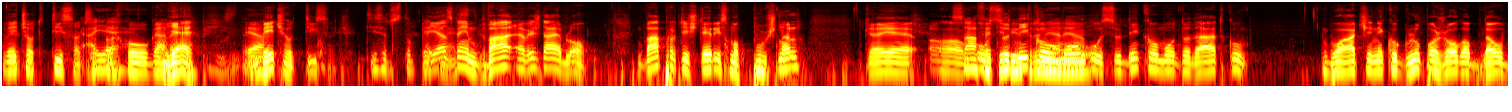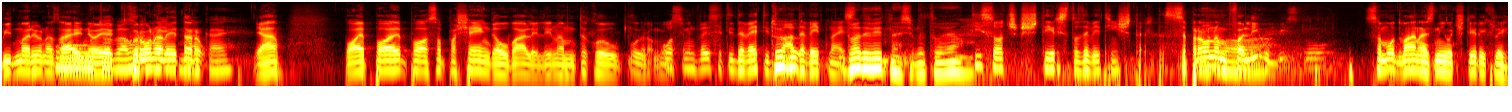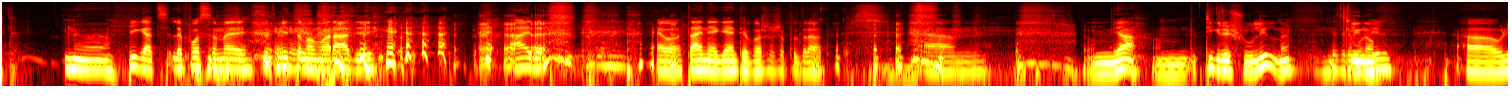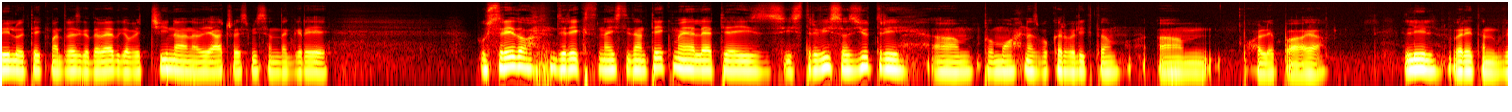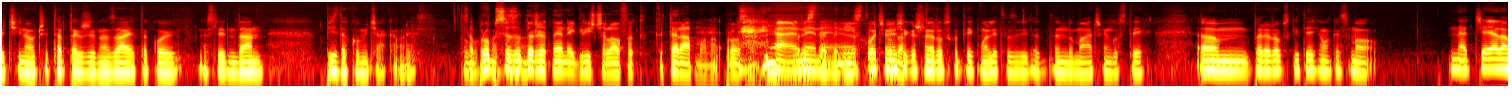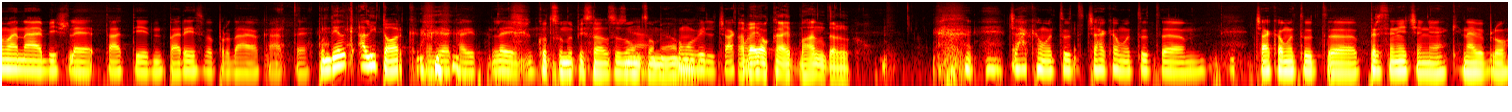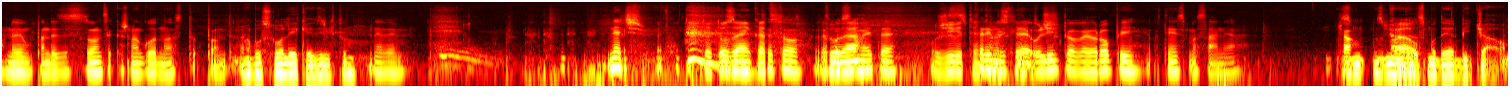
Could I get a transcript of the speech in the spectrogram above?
večja od tisoč, A se je? pa lahko Je, uganete. Ja. večje od tisoč. 1115. A Jaz vem, dva, a veš, da je bilo. Dva proti štiri smo pušnali, ki je o, v trener, ja. dodatku. Boači neko glupo žogo dal Vidmarju nazaj, in jo je korona veter. Ja, po, po, po so pa še enega uvalili nam tako v, 28. 9. To je bilo- 2019. 2019 je bilo to, ja. 1449. se pravi, nam fali v bistvu samo 12 dni od 4 let. ja. Pigac, lepo se mej, tudi mi te imamo radi. Ajde. Evo, tajni agent je prišel še pozdraviti. Um, Um, ja, um, ti greš v Lil, ne? jaz grem Klino. v Lil. Uh, v Lilu je tekma 29. Večina navijačev, jaz mislim, da gre v sredo, direkt na isti dan tekme, let je iz, iz Trevisa zjutraj, um, po mojem nas bo kar velik tam. Um, pol je pa, ja, Lil, verjetno večina v četrtek že nazaj, takoj naslednji dan, pizda, ko mi čakam res. To bo Zapravo bi fakt se dobro. zadržati na ene igrišče, laufati, katero rabimo, no, prosim. Ja, ne, ne, ne, isto, hočem še kakšno evropsko tekmo letos videti, in domače in gosteh. Um, pri evropskih tekmah, ki smo načeloma naj bi šle ta teden, pa res v prodajo karte. Ponedeljek ali torek, kot so napisali sezoncem. Ja, bomo videli, A čakamo, vejo, kaj je bandel. čakamo tudi, čakamo tudi, um, čakamo tudi uh, presenečenje, ki naj bi bilo. Ne vem, upam, da je za sezonce kakšna ugodnost. Upam, da, A bo svoje leke izrihtel. ne vem. Neč. To je to za enkrat. To je to. Lepo to, se imejte. Uživite. Spremljite Olimpijo v Evropi, o tem smo sanjali. Zmagali smo derbi, čau.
